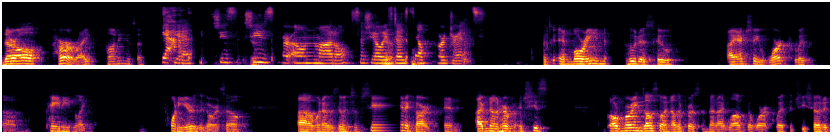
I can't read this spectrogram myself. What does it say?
they're all her, right, honey? Is that? Yeah, yeah. She's she's yeah. her own model, so she always yeah. does self portraits. And Maureen Hudis, who I actually worked with um, painting like 20 years ago or so uh, when I was doing some scenic art. And I've known her, and she's, or Maureen's also another person that I love to work with. And she showed at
